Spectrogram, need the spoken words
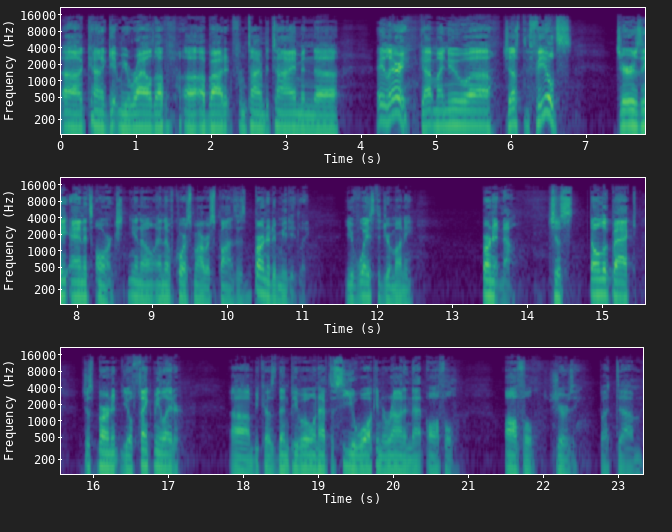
uh, kind of get me riled up about it from time to time. And hey, Larry, got my new Justin Fields jersey, and it's orange. You know, and of course, my response is burn it immediately. You've wasted your money. Burn it now. Just don't look back. Just burn it. You'll thank me later, uh, because then people won't have to see you walking around in that awful, awful jersey. But um,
